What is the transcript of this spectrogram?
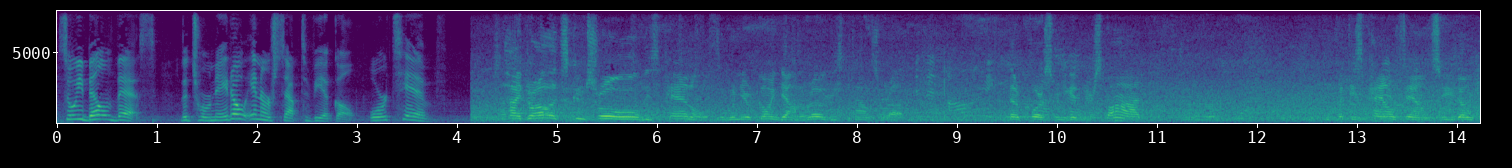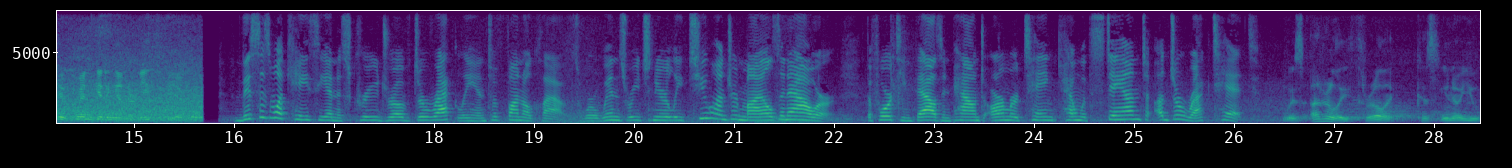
So he built this the Tornado Intercept Vehicle, or TIV. The hydraulics control these panels, so when you're going down the road, these panels are up. Then, of course, when you get in your spot, um, you put these panels down so you don't get wind getting underneath the vehicle. This is what Casey and his crew drove directly into funnel clouds, where winds reach nearly 200 miles an hour. The 14,000 pound armored tank can withstand a direct hit. It was utterly thrilling because, you know, you,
